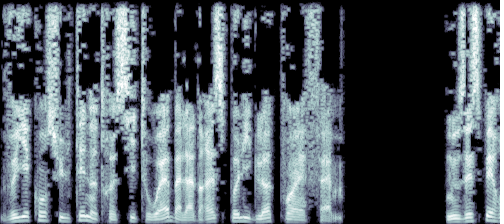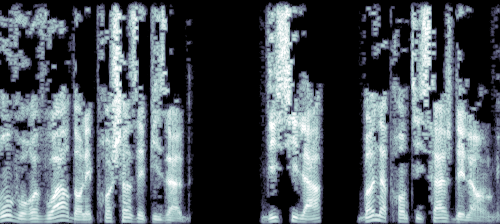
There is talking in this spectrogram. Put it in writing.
veuillez consulter notre site web à l'adresse polyglotte.fm. Nous espérons vous revoir dans les prochains épisodes. D'ici là, bon apprentissage des langues.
